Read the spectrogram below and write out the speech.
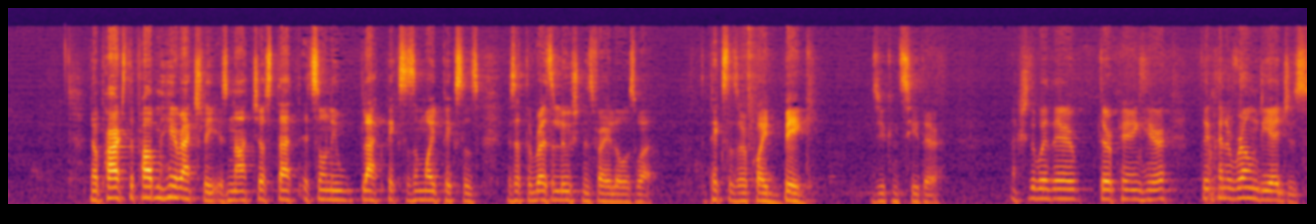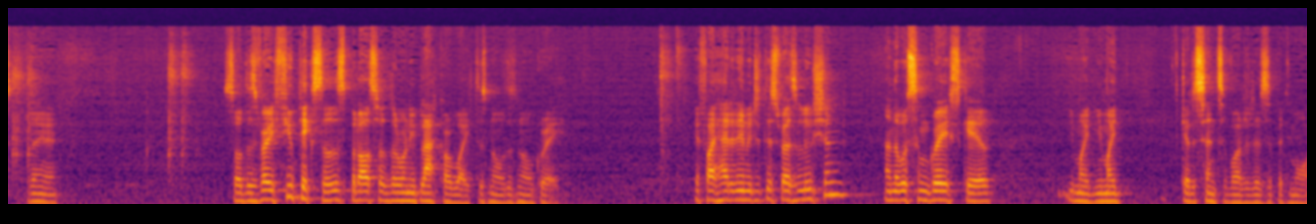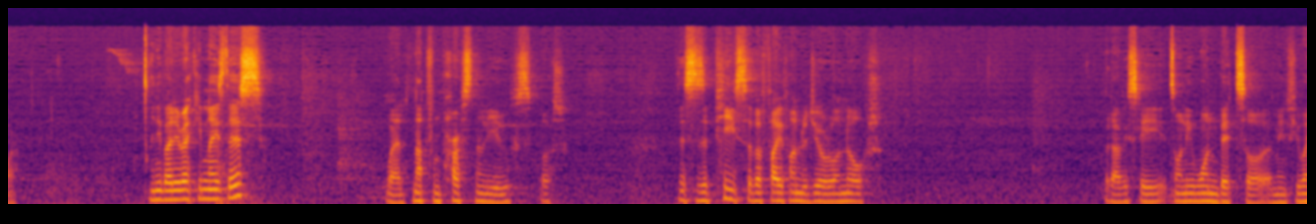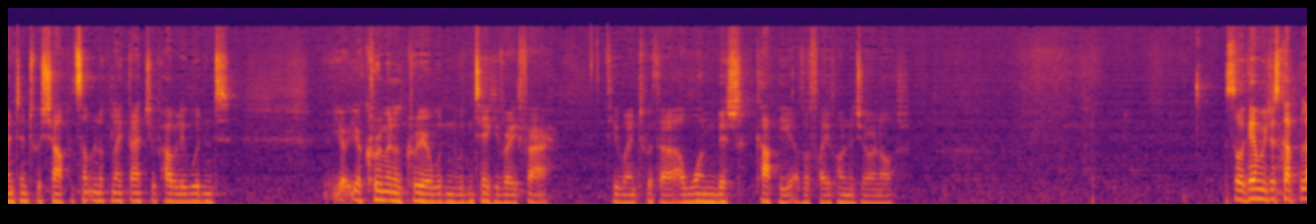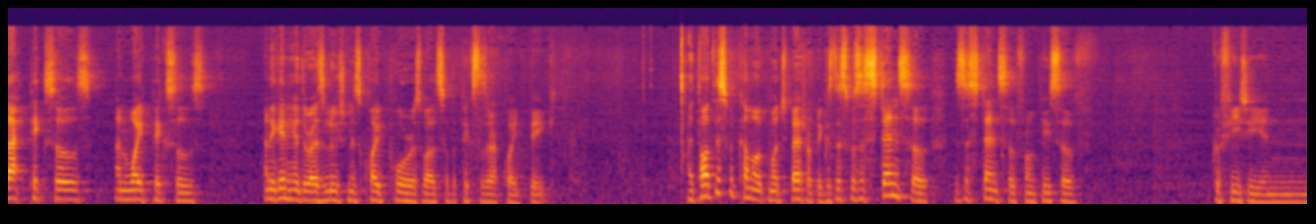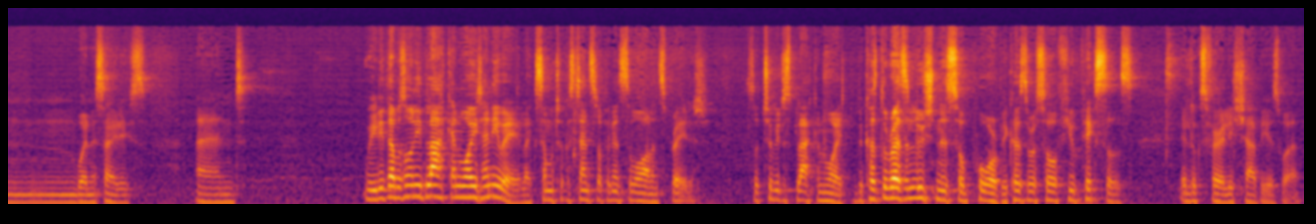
Now part of the problem here actually is not just that it's only black pixels and white pixels, is that the resolution is very low as well. The pixels are quite big, as you can see there. Actually the way they're, they're appearing here, they're kind of round the edges. Anyway. So there's very few pixels, but also they're only black or white. There's no, there's no gray. If I had an image at this resolution and there was some grayscale, you might, you might get a sense of what it is a bit more. Anybody recognize this? Well, not from personal use, but this is a piece of a 500 euro note. But obviously, it's only one bit, so I mean, if you went into a shop with something looking like that, you probably wouldn't, your, your criminal career wouldn't, wouldn't take you very far if you went with a, a one bit copy of a 500 euro note. So again, we've just got black pixels and white pixels. And again, here the resolution is quite poor as well, so the pixels are quite big. I thought this would come out much better because this was a stencil. This is a stencil from a piece of graffiti in Buenos Aires. And really that was only black and white anyway. Like someone took a stencil up against the wall and sprayed it. So it should be just black and white. Because the resolution is so poor, because there are so few pixels, it looks fairly shabby as well.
